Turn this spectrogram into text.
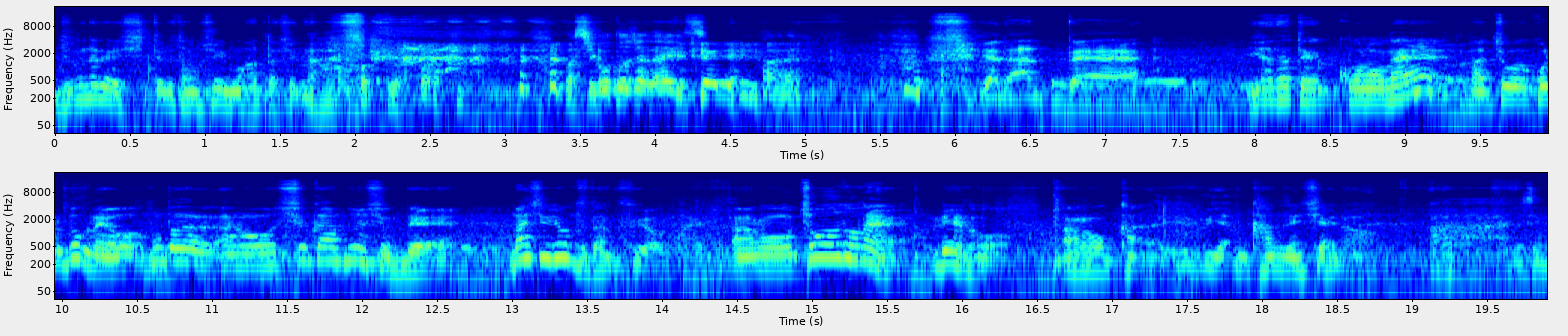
自分だけで知ってる楽しみもあったしな まあ仕事じゃないですよ、いやいやいや、はい、いやだっていやだってこのね、まあ、ちょこれ僕ね本当はあの「週刊文春」で毎週読んでたんですよ。あのちょうどね例のあのかいや完全試合の。ああ2007年、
